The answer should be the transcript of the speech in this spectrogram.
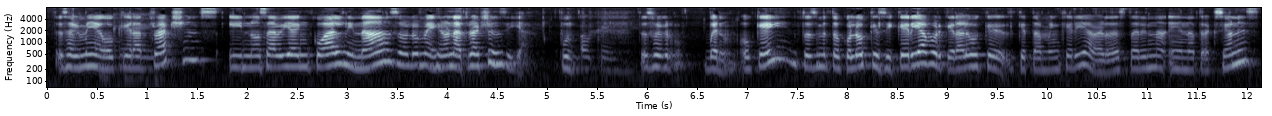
Entonces a mí me llegó que era Attractions y no sabía en cuál ni nada, solo me dijeron Attractions y ya, punto. Entonces fue, bueno, ok, entonces me tocó lo que sí quería porque era algo que, también quería, ¿verdad? Estar en, en atracciones.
